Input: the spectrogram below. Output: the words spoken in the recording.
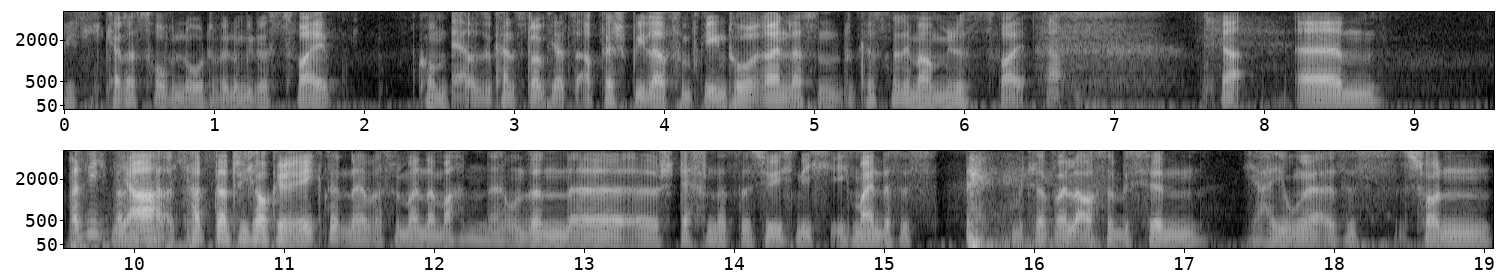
richtig Katastrophennote, wenn du minus zwei kommst. Ja. Also du kannst, glaube ich, als Abwehrspieler fünf Gegentore reinlassen und du kriegst dann immer minus zwei. Ja. Ja. Ähm, Was ich, was ja, ich, was es ich hat natürlich auch geregnet, ne? Was will man da machen? Ne? Unseren äh, äh, Steffen hat es natürlich nicht. Ich meine, das ist mittlerweile auch so ein bisschen, ja, Junge, es ist schon.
